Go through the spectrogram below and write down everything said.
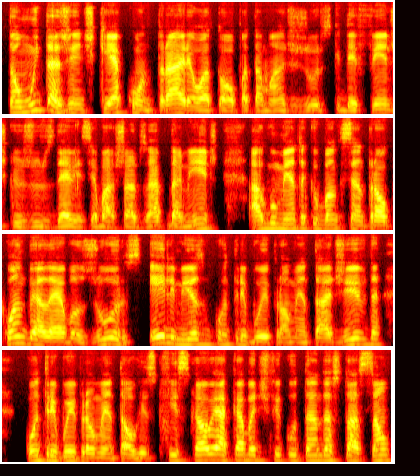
Então, muita gente que é contrária ao atual patamar de juros, que defende que os juros devem ser baixados rapidamente, argumenta que o Banco Central, quando eleva os juros, ele mesmo contribui para aumentar a dívida, contribui para aumentar o risco fiscal e acaba dificultando a situação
